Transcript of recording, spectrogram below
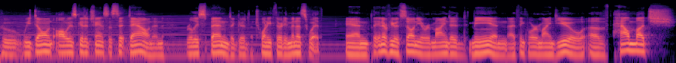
who we don't always get a chance to sit down and really spend a good 20, 30 minutes with. And the interview with Sonya reminded me, and I think will remind you, of how much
